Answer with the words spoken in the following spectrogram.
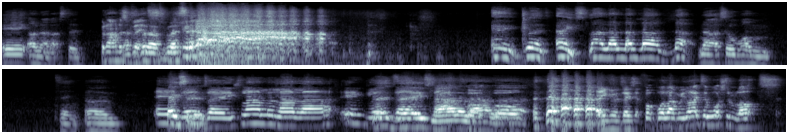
E- oh no, that's the. Banana That's splits. the banana splits. England's ace, la la la la la. No, that's all one thing. Um, England's ace, la la la la. England's England's ace, ace, la la la football. la. England's ace at football, and we like to watch them lots.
